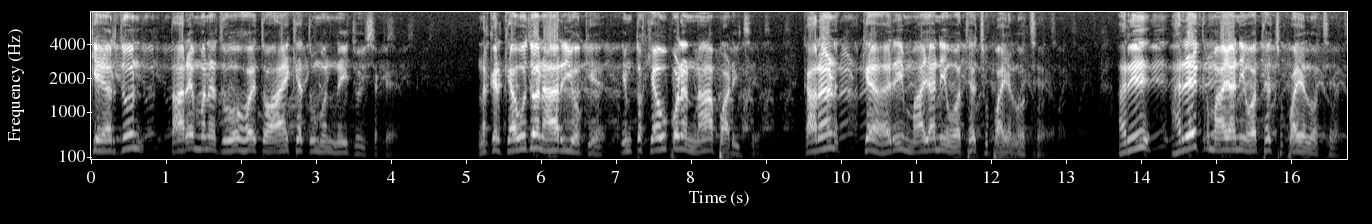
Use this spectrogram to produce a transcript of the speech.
કે, અર્જુન, તારે મને જોવો હોય તો આંખે તું મને નહીં જોઈ શકે. નકર કહેવું જો ને હારીઓ કે, એમ તો કહેવું પડે ના પાડી છે. કારણ કે હરિ માયાની ઓથે છુપાયેલો છે. હરિ હરેક માયાની ઓથે છુપાયેલો છે.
